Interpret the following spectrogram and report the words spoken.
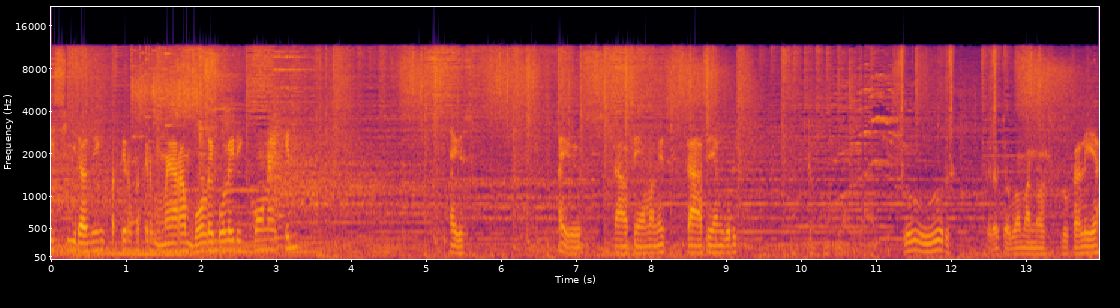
isi daging petir-petir merah boleh-boleh dikonekin. Ayo. Ayo kasih yang manis kasih yang gurih. Seluruh kita coba manual 10 kali ya.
